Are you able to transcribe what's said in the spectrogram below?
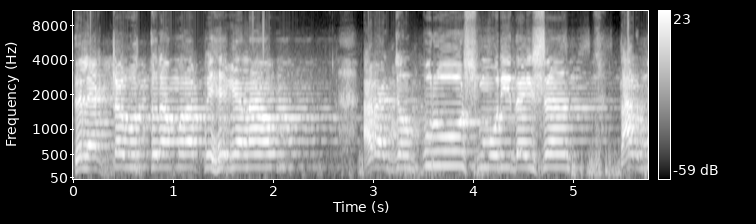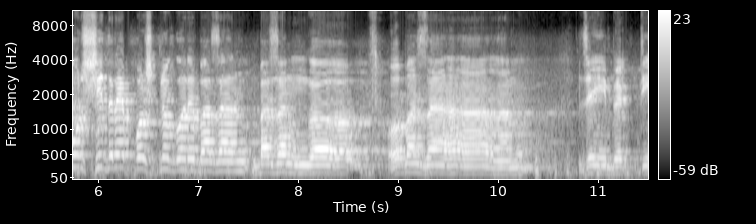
তাহলে একটা উত্তর আমরা পেয়ে গেলাম। আর একজন পুরুষ মরিদ আইসা তার মুর্শিদরে প্রশ্ন করে বাজান বাজান গ ও বাজান যেই ব্যক্তি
